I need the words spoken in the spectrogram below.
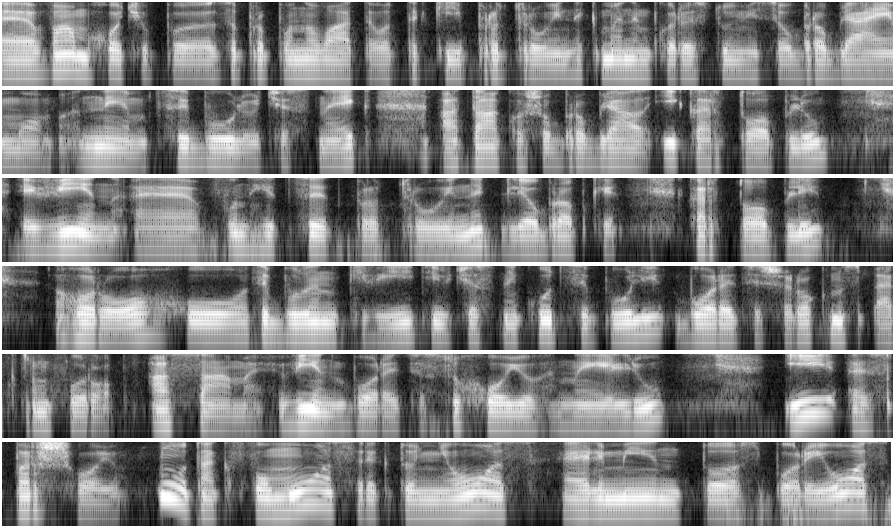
Е, Вам хочу запропонувати от такий протруйник. Ми ним користуємося, обробляємо ним цибулю, чесник, а також обробляли і картоплю. Він е, фунгіцид протруйник для обробки картоплі. Гороху, цибулин квітів, чеснику, цибулі бореться широким спектром хвороб. А саме він бореться з сухою гниллю і е, з паршою. Ну так, фомоз, ректоніоз, гельмінтоспоріоз,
